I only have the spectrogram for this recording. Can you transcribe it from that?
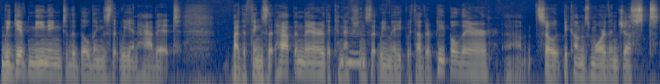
We give meaning to the buildings that we inhabit by the things that happen there, the connections mm -hmm. that we make with other people there. Um, so it becomes more than just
